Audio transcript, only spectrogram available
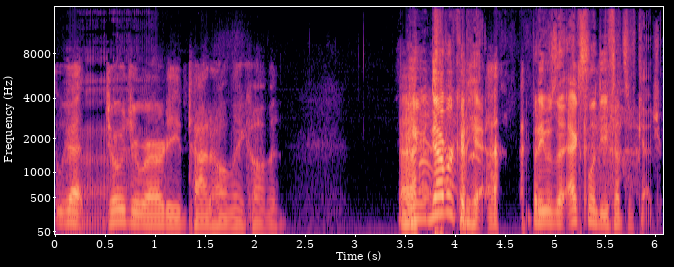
We got Uh, Joe Girardi and Todd Hundley coming. He never could hit, but he was an excellent defensive catcher.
